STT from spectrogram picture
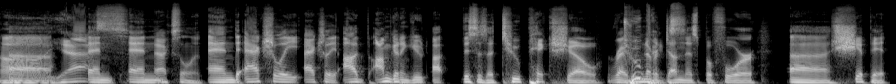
Uh, uh, yes. and- and- excellent. And actually, actually, I, I'm going to go. Uh, this is a two pick show. Right, Two we've never done this before. Uh, Ship it.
